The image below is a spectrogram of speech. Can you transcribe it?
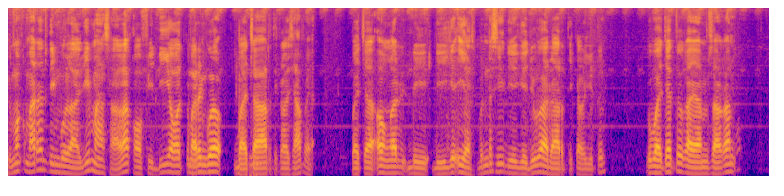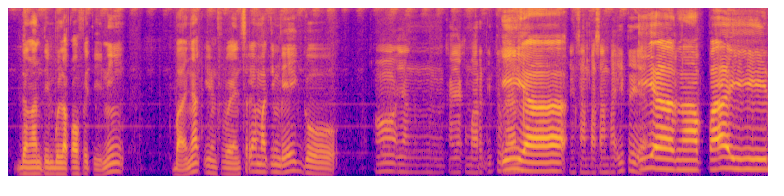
cuma kemarin timbul lagi masalah covidiot. Kemarin gue baca artikel siapa ya? Baca oh enggak di di IG iya bener sih di IG juga ada artikel gitu. Gue baca tuh kayak misalkan dengan timbulnya covid ini banyak influencer yang makin bego. Oh yang kayak kemarin itu kan? Iya, yang sampah-sampah itu ya? Iya ngapain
